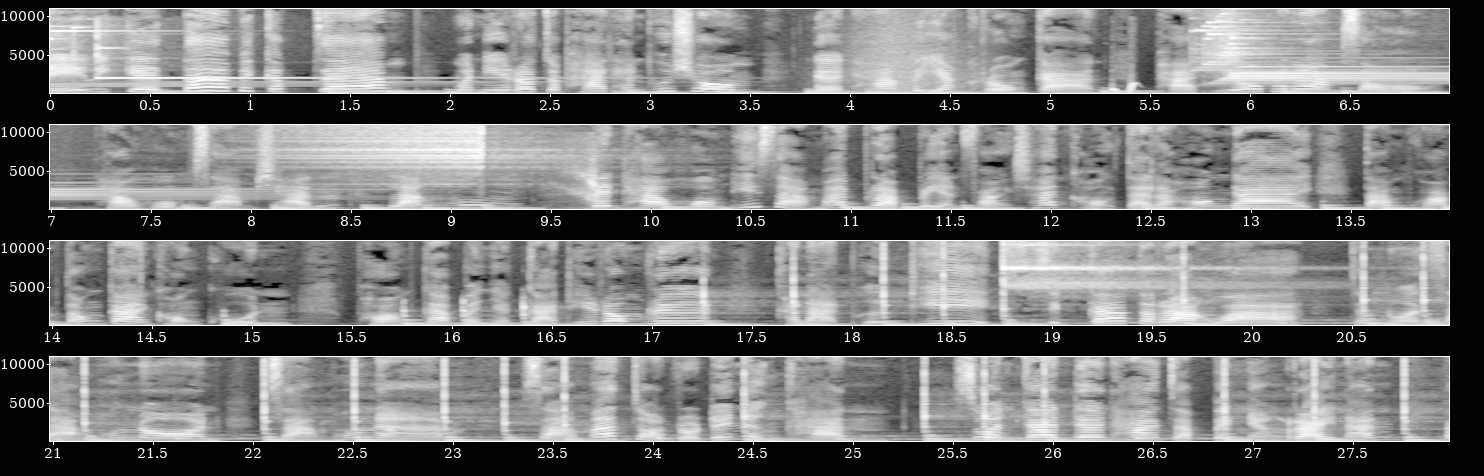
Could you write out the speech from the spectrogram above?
เนวิเกเตอร์ไปกับแจม วันนี้เราจะพาท่านผู้ชม เดินทางไปยังโครงการพาทิโอพระรามสองทาวน์โฮม3 ชั้น หลังมุม เป็นทาวน์โฮมที่สามารถปรับเปลี่ยนฟังก์ชันของแต่ละห้องได้ ตามความต้องการของคุณ พร้อมกับบรรยากาศที่ร่มรื่น ขนาดพื้นที่ 19 ตารางวาจำนวน 3 ห้องนอน 3 ห้องน้ำ สามารถจอดรถได้ 1 คัน ส่วนการเดินทางจะเป็นอย่างไรนั้น ไป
